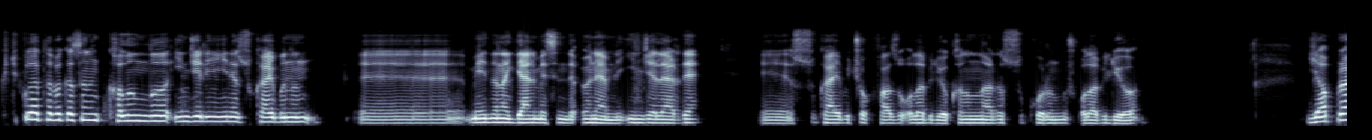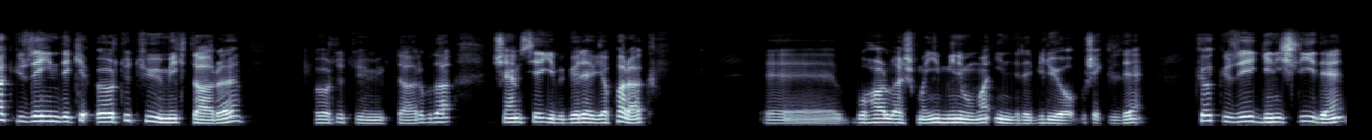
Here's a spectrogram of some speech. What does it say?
Kütikular tabakasının kalınlığı, inceliği yine su kaybının e, meydana gelmesinde önemli. İncelerde e, su kaybı çok fazla olabiliyor. Kalınlarda su korunmuş olabiliyor. Yaprak yüzeyindeki örtü tüyü miktarı, örtü tüyü miktarı bu da şemsiye gibi görev yaparak e, buharlaşmayı minimuma indirebiliyor. Bu şekilde Kök yüzeyi genişliği de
